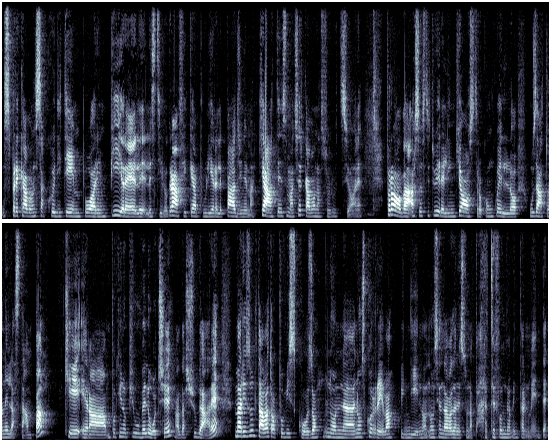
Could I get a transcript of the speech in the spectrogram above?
sprecava un sacco di tempo a riempire le, le stilografiche, a pulire le pagine macchiate, insomma cercava una soluzione. Prova a sostituire l'inchiostro con quello usato nella stampa, che era un pochino più veloce ad asciugare, ma risultava troppo viscoso, non, non scorreva, quindi non, non si andava da nessuna parte fondamentalmente.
